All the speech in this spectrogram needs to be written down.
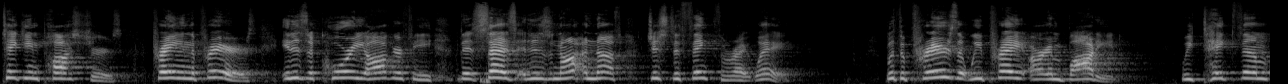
taking postures, praying the prayers. It is a choreography that says it is not enough just to think the right way. But the prayers that we pray are embodied. We take them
